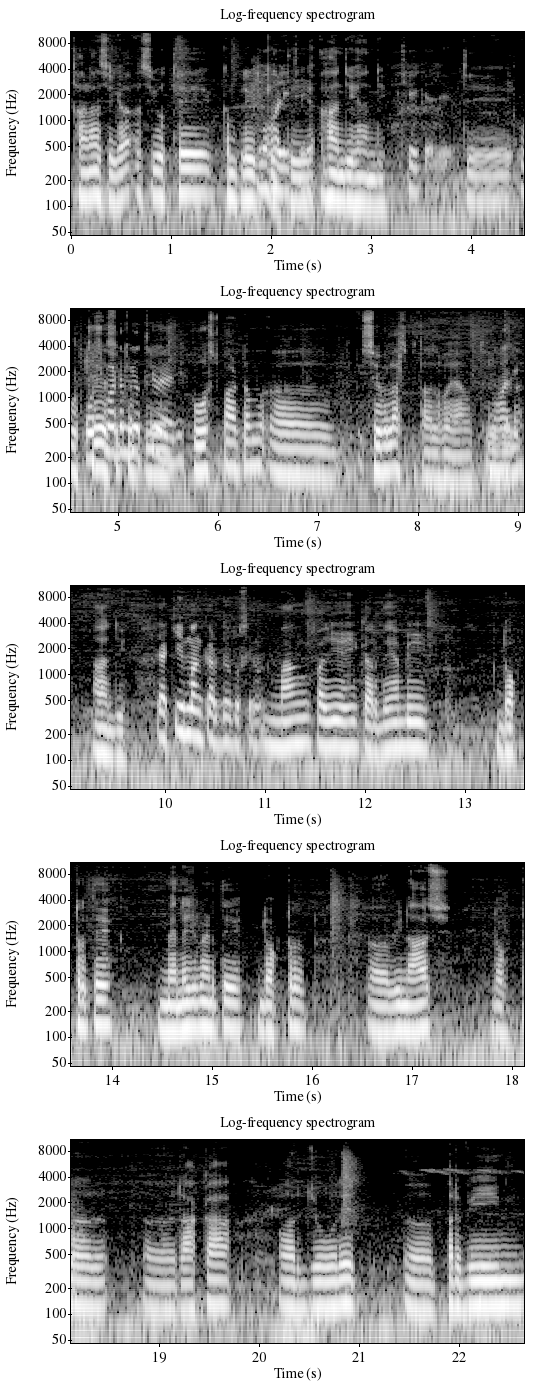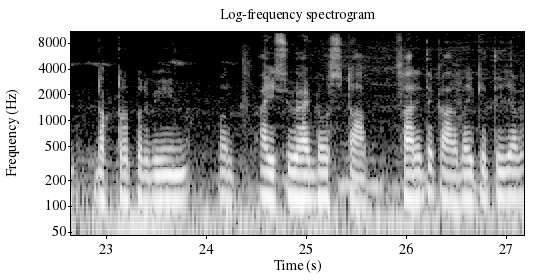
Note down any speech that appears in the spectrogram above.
ਥਾਣਾ ਸੀਗਾ ਅਸੀਂ ਉੱਥੇ ਕੰਪਲੀਟ ਮੋਹਾਲੀ ਕੀਤੀ? ਹੈ ਹਾਂਜੀ ਹਾਂਜੀ ਠੀਕ ਹੈ ਜੀ ਤੇ ਉੱਥੇ Postmortem ਵੀ ਉੱਥੇ ਹੋਇਆ ਜੀ? ਪੋਸਟਮਾਰਟਮ ਸਿਵਲ ਹਸਪਤਾਲ ਹੋਇਆ ਉੱਥੇ ਮੋਹਾਲੀ? ਜਿਹੜਾ। ਹਾਂਜੀ ਤੇ ਕੀ ਮੰਗ ਕਰਦੇ ਹੋ ਤੁਸੀਂ ਹੁਣ ਮੰਗ ਭਾਜੀ ਇਹੀ ਕਰਦੇ ਆਂ ਵੀ ਡਾਕਟਰ ਤੇ ਮੈਨੇਜਮੈਂਟ ਤੇ ਡਾਕਟਰ ਅ, ਵਿਨਾਸ਼ ਡਾਕਟਰ ਅ, ਰਾਕਾ ਔਰ ਜੋ ਉਹਦੇ ਅ, ਪ੍ਰਵੀਨ ਡਾਕਟਰ ਪ੍ਰਵੀਨ ਔਰ ਆਈਸੀਯੂ ਹੈਡ ਔਰ ਸਟਾਫ ਸਾਰੇ ਤੇ ਕਾਰਵਾਈ ਕੀਤੀ ਜਾਵੇ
